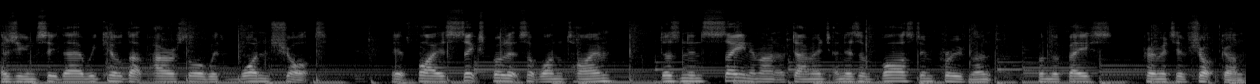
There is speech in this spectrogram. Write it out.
As you can see there, we killed that Parasaur with one shot. It fires 6 bullets at one time, does an insane amount of damage and is a vast improvement from the base primitive shotgun.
